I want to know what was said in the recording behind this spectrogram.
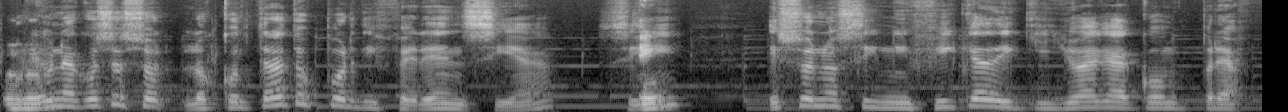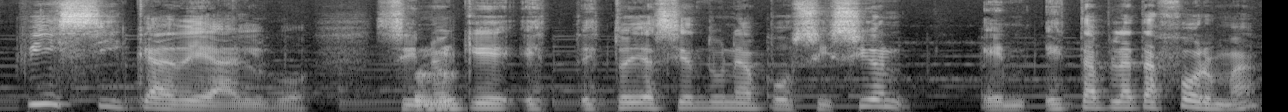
porque una cosa son los contratos por diferencia, ¿sí? Eso no significa de que yo haga compra física de algo, sino que estoy haciendo una posición en esta plataforma,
